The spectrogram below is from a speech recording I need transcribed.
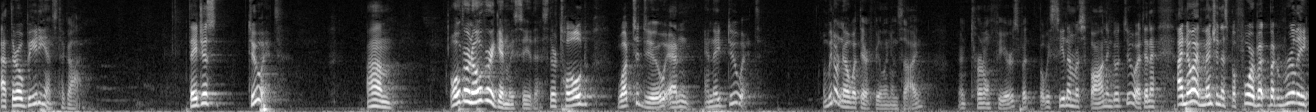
at their obedience to God. They just do it. Um, over and over again, we see this. They're told what to do, and, and they do it. And we don't know what they're feeling inside, internal fears, but, but we see them respond and go do it. And I, I know I've mentioned this before, but, but really,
